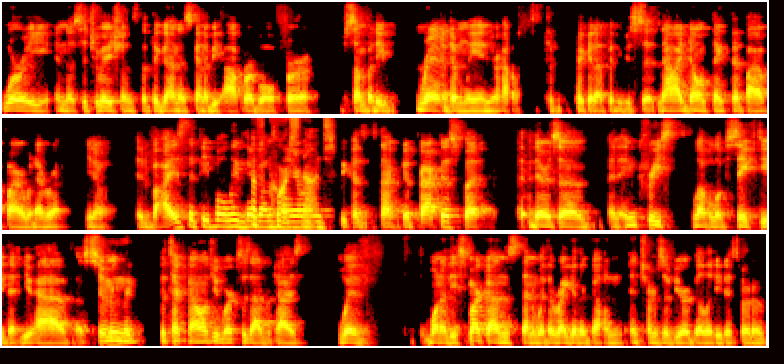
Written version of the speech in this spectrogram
worry in those situations that the gun is going to be operable for somebody randomly in your house to pick it up and use it. Now, I don't think that BioFire would ever, you know, advise that people leave their of guns course on not. because it's not good practice, but there's a an increased level of safety that you have, assuming the, the technology works as advertised with one of these smart guns than with a regular gun in terms of your ability to sort of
